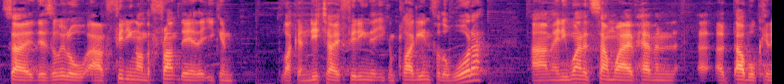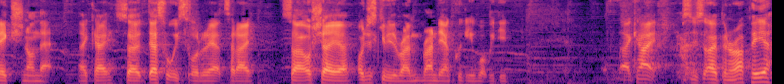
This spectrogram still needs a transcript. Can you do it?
So there's a little uh, fitting on the front there that you can, like a Nitto fitting that you can plug in for the water. Um, and he wanted some way of having a, a, double connection on that. Okay, so that's what we sorted out today. So I'll show you, I'll just give you the run, rundown quickly what we did. Okay, let's just open her up here.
